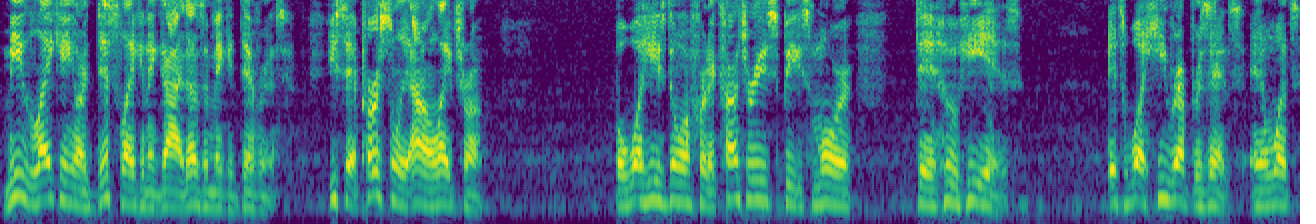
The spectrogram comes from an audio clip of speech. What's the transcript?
me liking or disliking a guy doesn't make a difference. He said, personally, I don't like Trump. But what he's doing for the country speaks more than who he is. It's what he represents and what's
